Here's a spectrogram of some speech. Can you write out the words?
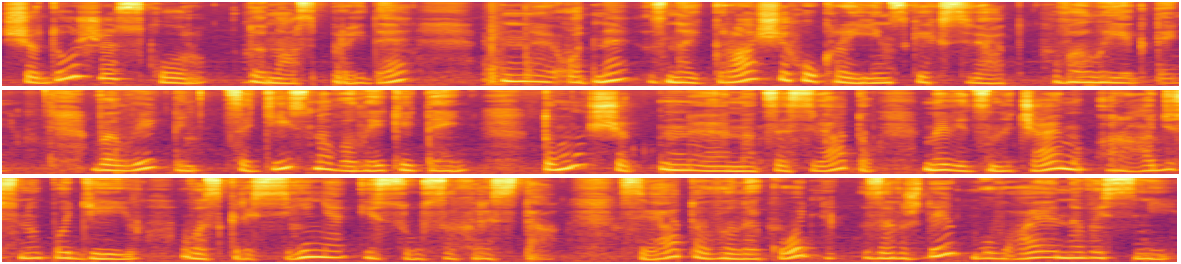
що дуже скоро до нас прийде одне з найкращих українських свят Великдень. Великдень це дійсно великий день, тому що на це свято ми відзначаємо радісну подію Воскресіння Ісуса Христа. Свято Великодня завжди буває навесні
